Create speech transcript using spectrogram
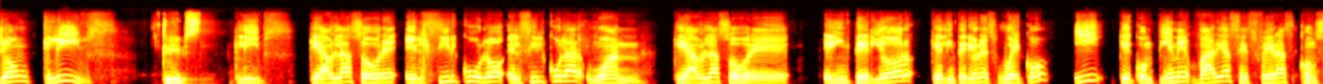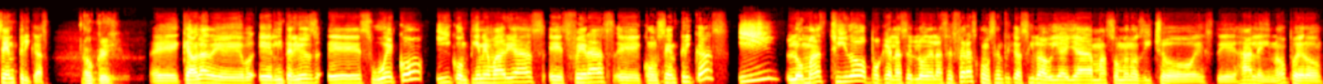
John Cleves, Clips. Cleves, que habla sobre el círculo, el Circular One, que habla sobre el interior, que el interior es hueco y que contiene varias esferas concéntricas. Ok. eh, que habla de el interior es, es hueco y contiene varias esferas eh, concéntricas y lo más chido porque las- lo de las esferas concéntricas sí lo había ya más o menos dicho este Halley, ¿no? Pero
